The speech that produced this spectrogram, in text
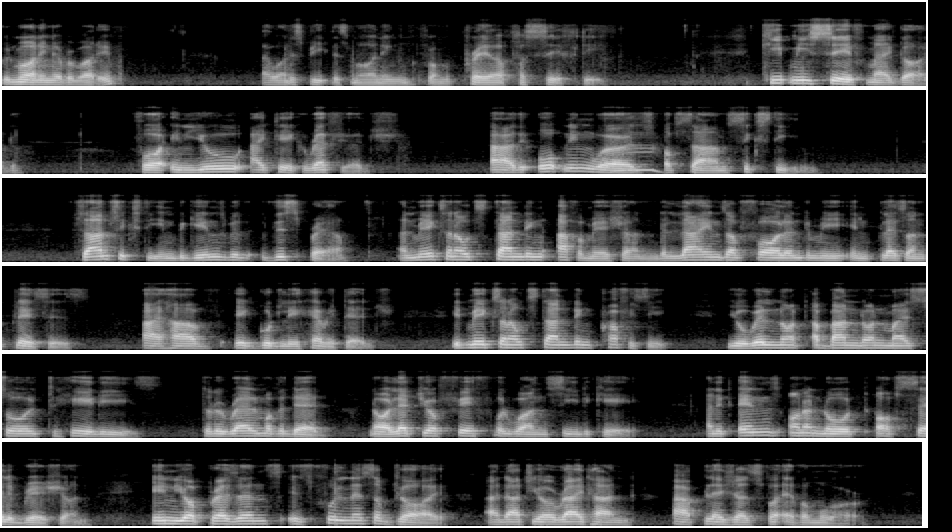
Good morning, everybody. I want to speak this morning from a prayer for safety. Keep me safe, my God, for in you I take refuge, are the opening words of Psalm 16. Psalm 16 begins with this prayer and makes an outstanding affirmation. The lines have fallen to me in pleasant places I have a goodly heritage. It makes an outstanding prophecy. You will not abandon my soul to Hades, to the realm of the dead, nor let your faithful one see decay. And it ends on a note of celebration. In your presence is fullness of joy, and at your right hand are pleasures forevermore.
